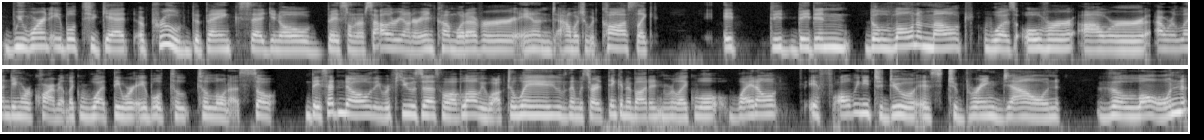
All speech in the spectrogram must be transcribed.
We weren't able to get approved. The bank said, you know, based on our salary, on our income, whatever, and how much it would cost, like it did they didn't the loan amount was over our our lending requirement, like what they were able to to loan us. So they said no, they refused us, blah blah blah. We walked away. Then we started thinking about it and we we're like, well, why don't if all we need to do is to bring down the loan,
